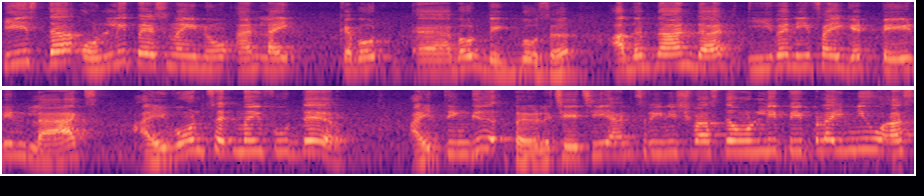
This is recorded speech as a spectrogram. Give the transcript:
he is the only person I know and like about about Bigg Boss other than that even if I get paid in lakhs I won't set my foot there I think Pearle chechi and Srinish was the only people I knew as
